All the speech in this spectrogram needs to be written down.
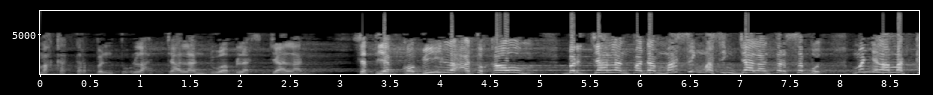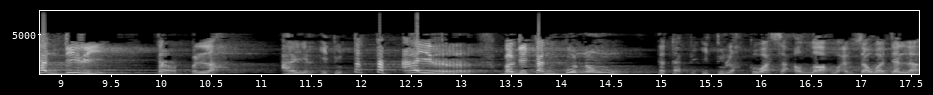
Maka terbentuklah jalan dua belas jalan. Setiap kabilah atau kaum berjalan pada masing-masing jalan tersebut. Menyelamatkan diri. Terbelah air itu tetap air. Bagikan gunung. Tetapi itulah kuasa Allah Azza wa Jalla.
